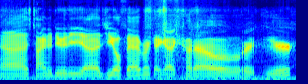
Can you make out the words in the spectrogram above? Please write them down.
Uh, it's time to do the uh, geo fabric. I gotta cut out right here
